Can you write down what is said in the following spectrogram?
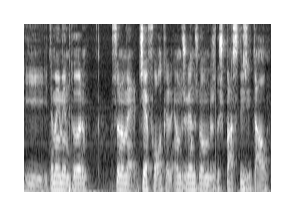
e, e, também mentor, o seu nome é Jeff Walker, é um dos grandes nomes do espaço digital.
